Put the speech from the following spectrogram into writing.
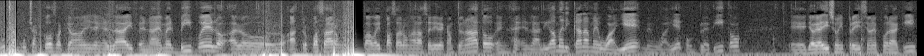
muchas, muchas cosas que van a venir en el live. En la MLB, pues los, Astros pasaron y pasaron a la serie de campeonato. En, la Liga Americana me guayé, me guayé completito. Eh, ya había dicho mis predicciones por aquí.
